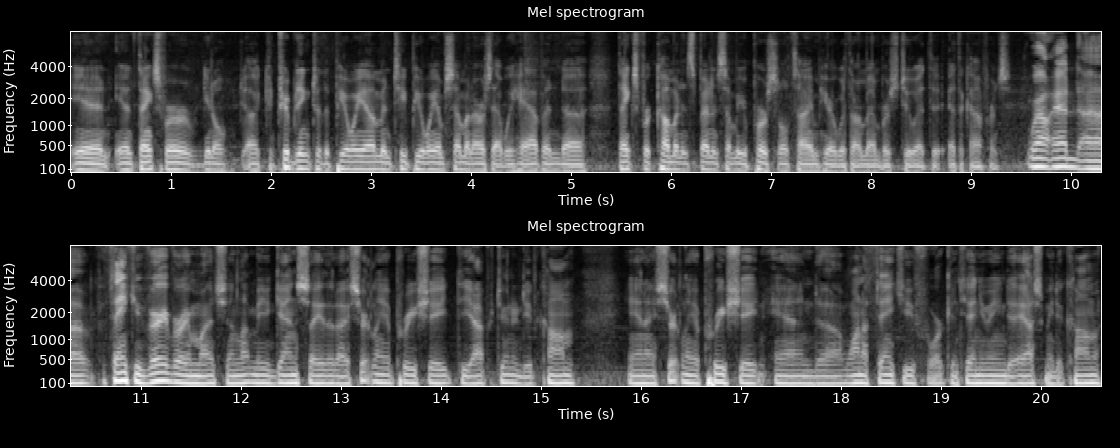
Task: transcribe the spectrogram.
And, and thanks for you know uh, contributing to the POAM and TPOAM seminars that we have, and uh, thanks for coming and spending some of your personal time here with our members too at the at the conference. Well, Ed, uh, thank you very, very much. And let me again say that I certainly appreciate the opportunity to come. And I certainly appreciate and uh, want to thank you for continuing to ask me to come.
